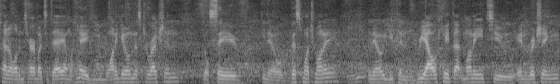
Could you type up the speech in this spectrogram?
10, 11 terabytes a day. I'm like, hey, do you want to go in this direction? You'll save you know this much money. Mm-hmm. You know, you can reallocate that money to enriching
